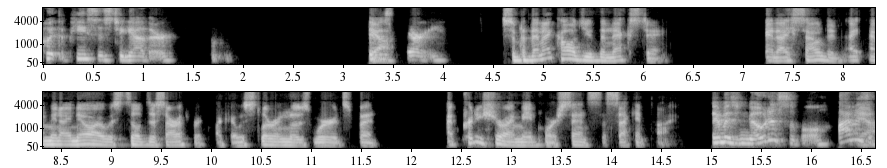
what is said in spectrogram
put the pieces together. It yeah. was scary. So, but then I called you the next day and I sounded, I, I mean, I know I was still dysarthric, like I was slurring those words, but I'm pretty sure I made more sense the second time. It was noticeable. I was yeah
